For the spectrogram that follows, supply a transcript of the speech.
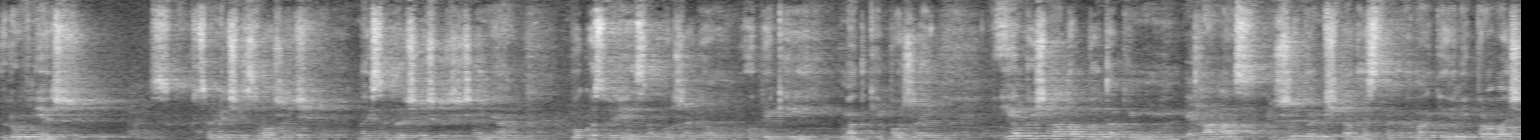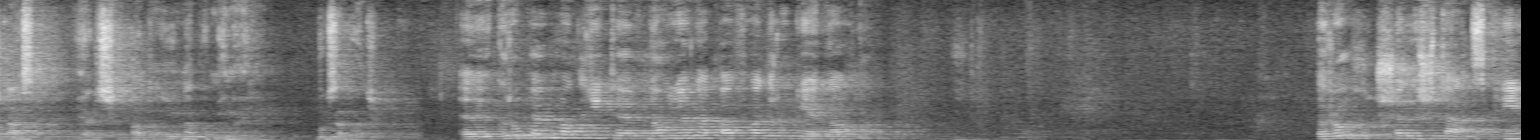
również chcemy Ci złożyć najserdeczniejsze życzenia błogosławieństwa Bożego, opieki Matki Bożej i abyś nadal był takim dla nas żywym świadectwem Ewangelii. Prowadź nas, jak trzeba, to i napominaj. Bóg zapłać. Y, grupę modlitewną Jana Pawła II, Ruch Szensztacki,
